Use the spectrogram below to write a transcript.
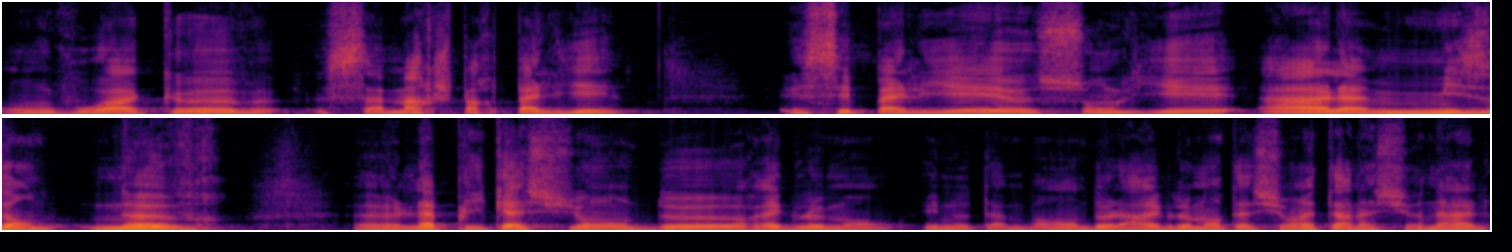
on voit que ça marche par paliers, et ces paliers sont liés à la mise en œuvre, l'application de règlements, et notamment de la réglementation internationale.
